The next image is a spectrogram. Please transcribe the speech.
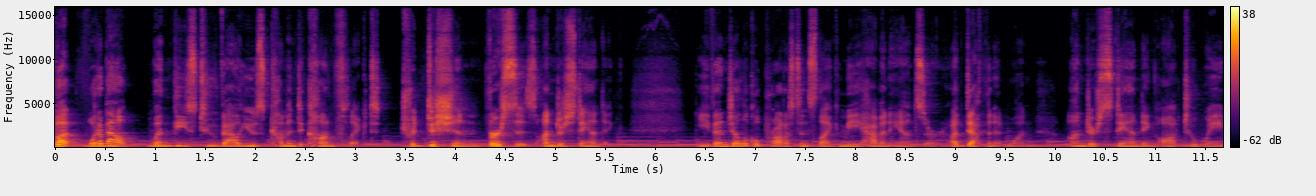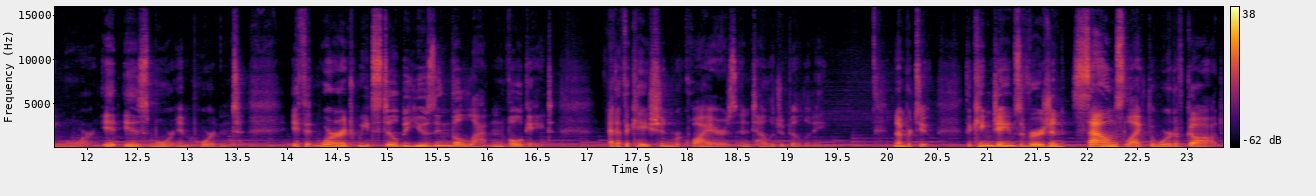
But what about when these two values come into conflict? Tradition versus understanding. Evangelical Protestants like me have an answer, a definite one. Understanding ought to weigh more. It is more important. If it weren't, we'd still be using the Latin Vulgate. Edification requires intelligibility. Number two, the King James Version sounds like the Word of God.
